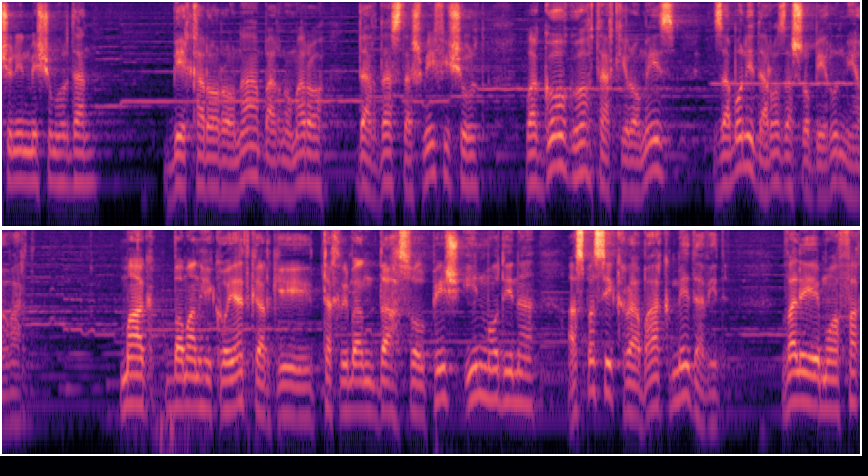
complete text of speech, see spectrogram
чунин мешумурданд. Беқаророна барномаро дар дасташ мефишурд ва гоҳ-гоҳ таҳқиромез забони дарозашро берун меовард маг ба ман ҳикоят кард ки тақрибан даҳ сол пеш ин модина аз паси крабак медавид вале муваффақ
